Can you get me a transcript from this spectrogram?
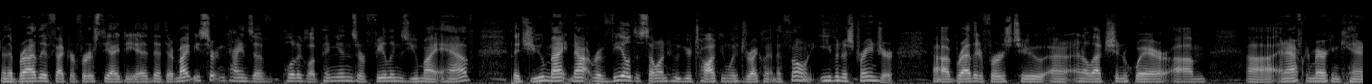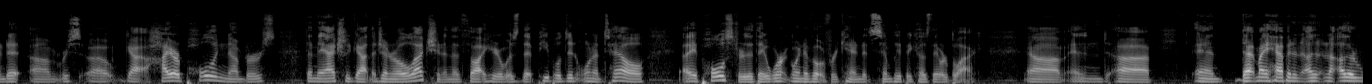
And the Bradley effect refers to the idea that there might be certain kinds of political opinions or feelings you might have that you might not reveal to someone who you're talking with directly on the phone, even a stranger. Uh, Bradley refers to uh, an election where um, uh, an African American candidate um, uh, got higher polling numbers than they actually got in the general election. And the thought here was that people didn't want to tell a pollster that they weren't going to vote for candidates simply because they were black. Um, and uh, and that might happen in, in, other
